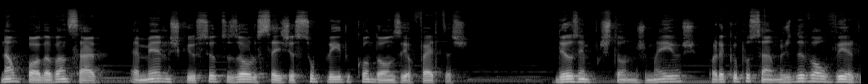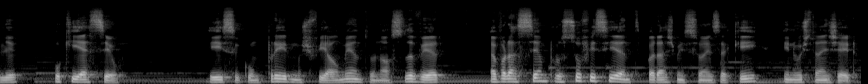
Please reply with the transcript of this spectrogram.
não pode avançar a menos que o seu tesouro seja suprido com dons e ofertas. Deus emprestou-nos meios para que possamos devolver-lhe o que é seu. E se cumprirmos fielmente o nosso dever, haverá sempre o suficiente para as missões aqui e no estrangeiro.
